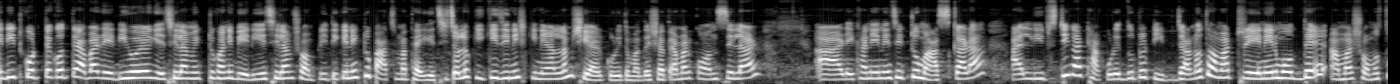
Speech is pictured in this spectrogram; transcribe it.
এডিট করতে করতে আবার রেডি হয়ে গেছিলাম, একটুখানি বেরিয়েছিলাম। সম্প্রীতিকে নিয়ে একটু পাঁচ মাথায় গেছি। চলো কী কী জিনিস কিনে আনলাম শেয়ার করি তোমাদের সাথে। আমার কনসিলার আর এখানে এনেছি একটু মাস্কারা আর লিপস্টিক আর ঠাকুরের দুটো টিপ জানো তো আমার ট্রেনের মধ্যে আমার সমস্ত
